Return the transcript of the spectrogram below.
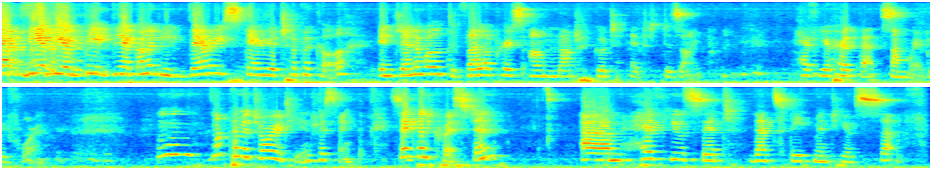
yeah, we are, we are, we are going to be very stereotypical. In general, developers are not good at design. Have you heard that somewhere before? Mm, not the majority, interesting. Second question um, Have you said that statement yourself?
